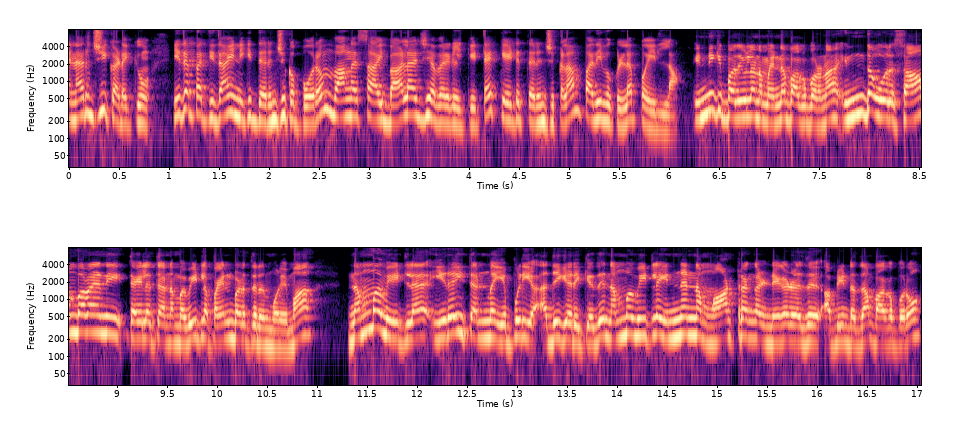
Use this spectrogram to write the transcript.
எனர்ஜி கிடைக்கும். இதை பற்றி தான் இன்னைக்கு தெரிஞ்சுக்க போகிறோம் வாங்க சாய் பாலாஜி அவர்கள் கிட்ட கேட்டு தெரிஞ்சுக்கலாம். பதிவுக்குள்ள போயிடலாம். இன்னைக்கு பதிவில் நம்ம என்ன பார்க்க போறோம்னா இந்த ஒரு சாம்பிராணி தைலத்தை நம்ம வீட்டில் பயன்படுத்துறது மூலயமா நம்ம வீட்டில் இறைத்தன்மை எப்படி அதிகரிக்குது நம்ம வீட்டில் என்னென்ன மாற்றங்கள் நிகழுது அப்படின்றது தான் பார்க்க போகிறோம்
